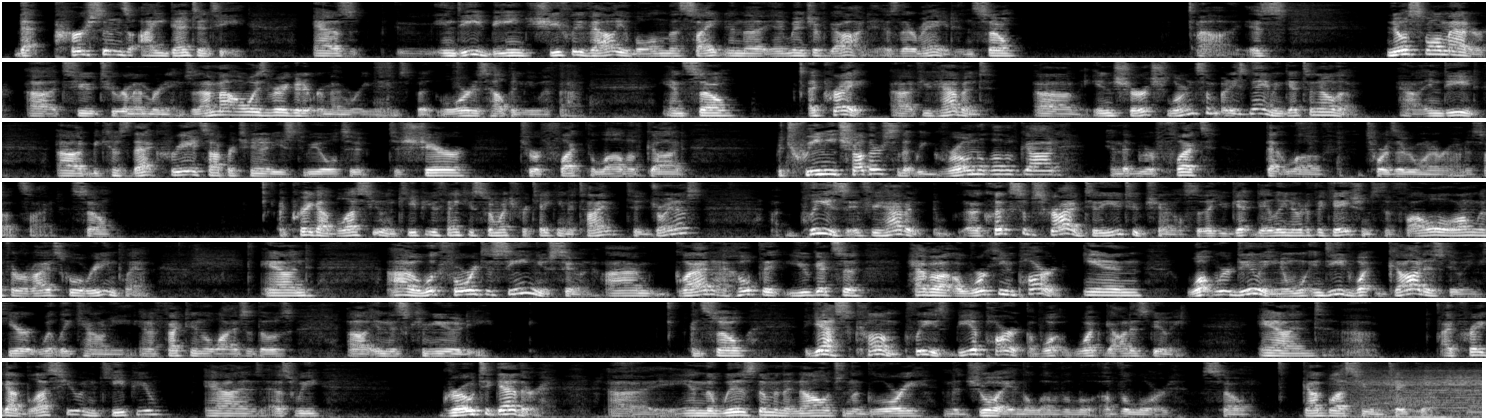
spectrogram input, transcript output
that person's identity as indeed being chiefly valuable in the sight and the image of God as they're made. And so uh, it's no small matter uh, to to remember names. And I'm not always very good at remembering names, but the Lord is helping me with that. And so I pray, uh, if you haven't, uh, in church, learn somebody's name and get to know them. Uh, indeed, uh, because that creates opportunities to be able to, to share, to reflect the love of God between each other so that we grow in the love of God and that we reflect that love towards everyone around us outside. So I pray God bless you and keep you. Thank you so much for taking the time to join us please, if you haven't, uh, click subscribe to the YouTube channel so that you get daily notifications to follow along with the Revive School reading plan. And I uh, look forward to seeing you soon. I'm glad, I hope that you get to have a, a working part in what we're doing and indeed what God is doing here at Whitley County and affecting the lives of those uh, in this community. And so, yes, come, please be a part of what, what God is doing. And uh, I pray God bless you and keep you and as we grow together uh, in the wisdom and the knowledge and the glory and the joy and the love of the, of the Lord. So God bless you and take care.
